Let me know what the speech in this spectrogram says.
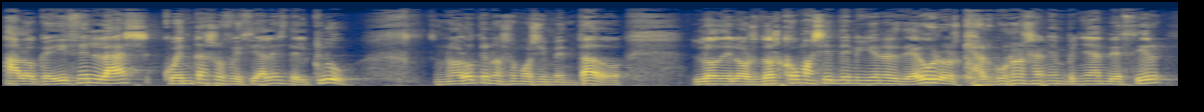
a lo que dicen las cuentas oficiales del club, no a lo que nos hemos inventado. Lo de los 2,7 millones de euros que algunos se han empeñado en decir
